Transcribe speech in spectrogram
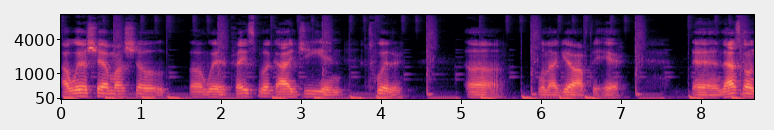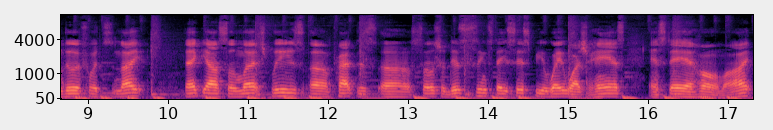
I will share my show uh, with Facebook, IG, and Twitter uh, when I get off the air. And that's gonna do it for tonight. Thank y'all so much. Please uh, practice uh, social distancing. Stay six feet away. Wash your hands and stay at home. All right.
